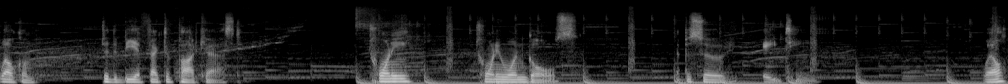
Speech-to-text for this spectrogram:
Welcome to the Be Effective Podcast 2021 Goals, episode 18. Well,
